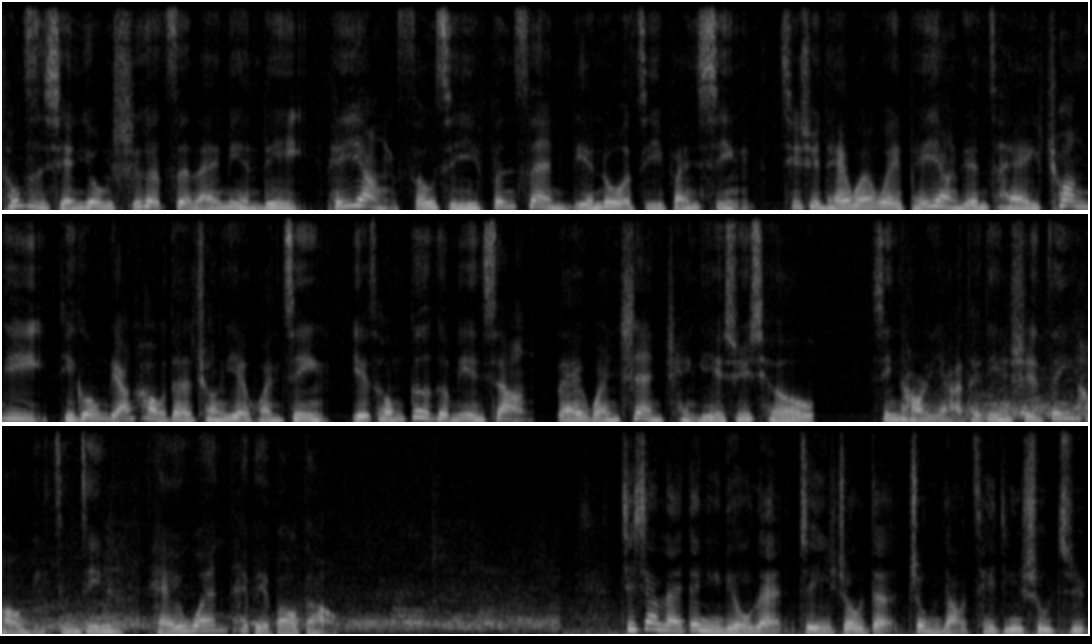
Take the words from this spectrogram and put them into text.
童子贤用十个字来勉励：培养、搜集、分散、联络及反省，期许台湾为培养人才、创意提供良好的创业环境，也从各个面向来完善产业需求。新桃亚太电视曾一豪、李晶晶，台湾台北报道。接下来带你浏览这一周的重要财经数据。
